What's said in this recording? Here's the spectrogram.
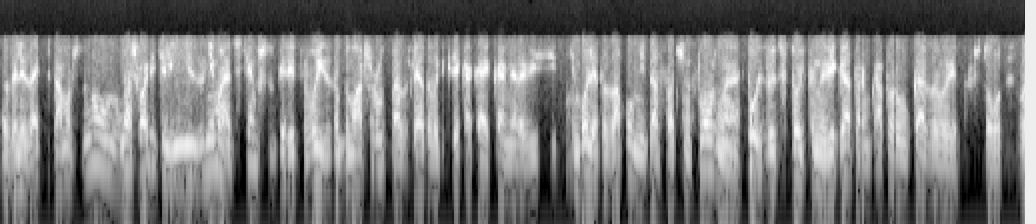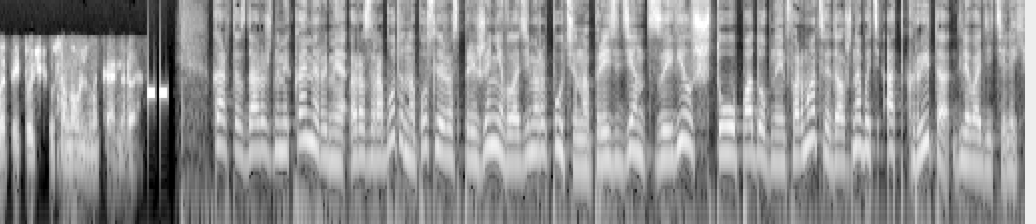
залезать. Потому что, ну, наш водитель водители не занимаются тем, что перед выездом на маршрут разглядывать, где какая камера висит. Тем более это запомнить достаточно сложно. Пользуются только навигатором, который указывает, что вот в этой точке установлена камера. Карта с дорожными камерами разработана после распоряжения Владимира Путина. Президент заявил, что подобная информация должна быть открыта для водителей.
